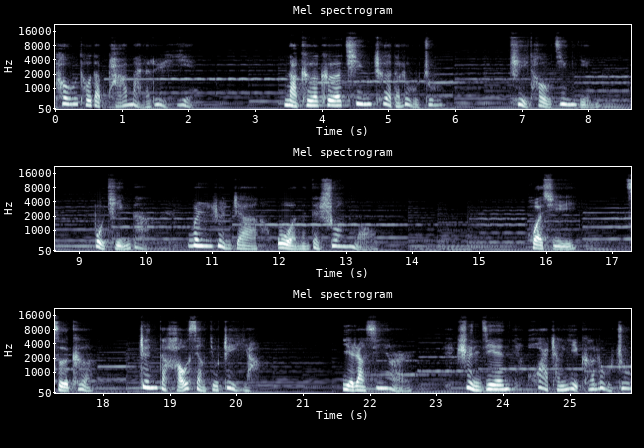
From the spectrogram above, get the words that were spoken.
偷偷地爬满了绿叶。那颗颗清澈的露珠，剔透晶莹，不停地温润着我们的双眸。或许，此刻真的好想就这样，也让心儿瞬间化成一颗露珠。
